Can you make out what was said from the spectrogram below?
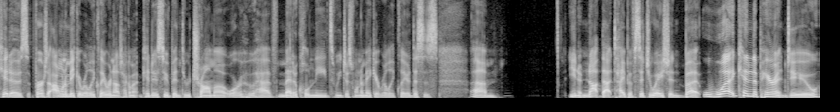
kiddos. First, I want to make it really clear we're not talking about kiddos who've been through trauma or who have medical needs. We just want to make it really clear. This is, um, you know, not that type of situation. But what can the parent do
